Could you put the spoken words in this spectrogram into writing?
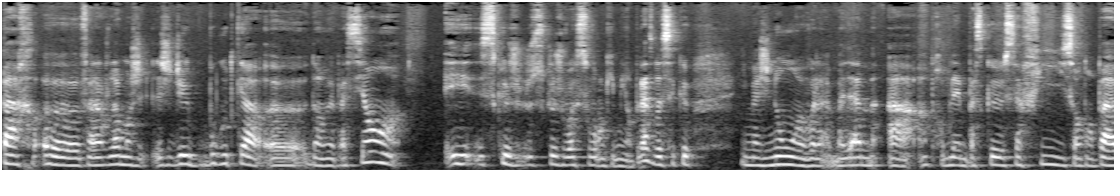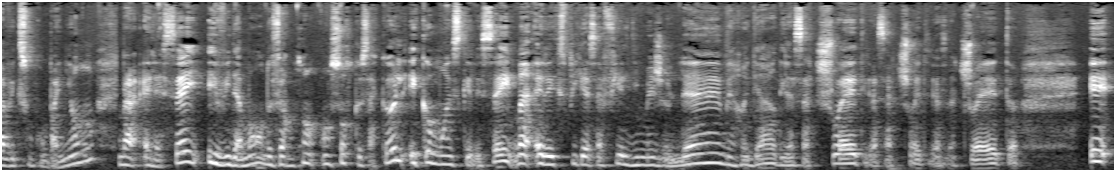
par, enfin là, moi j'ai eu beaucoup de cas euh, dans mes patients. Et ce que je, ce que je vois souvent qui est mis en place, bah, c'est que, imaginons, euh, voilà, madame a un problème parce que sa fille s'entend pas avec son compagnon, bah, elle essaye évidemment de faire en sorte que ça colle. Et comment est-ce qu'elle essaye? Bah, Elle explique à sa fille, elle dit Mais je l'aime, mais regarde, il a de chouette, il a de chouette, il a de chouette. Et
